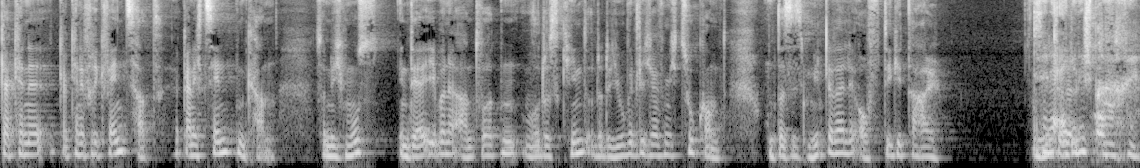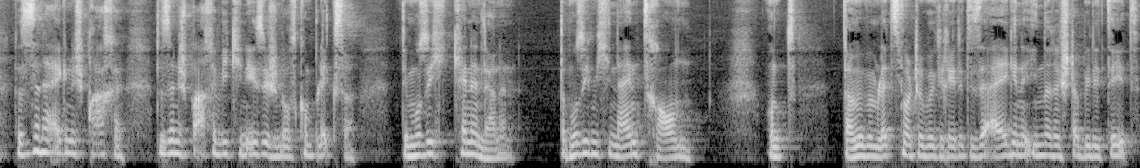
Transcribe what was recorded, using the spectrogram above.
gar keine, gar keine Frequenz hat, gar nicht senden kann, sondern ich muss in der Ebene antworten, wo das Kind oder der Jugendliche auf mich zukommt. Und das ist mittlerweile oft digital. Das ist eine eigene Sprache. Das ist eine eigene Sprache. Das ist eine Sprache wie Chinesisch und oft komplexer. Die muss ich kennenlernen. Da muss ich mich hineintrauen. Und da haben wir beim letzten Mal darüber geredet, diese eigene innere Stabilität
